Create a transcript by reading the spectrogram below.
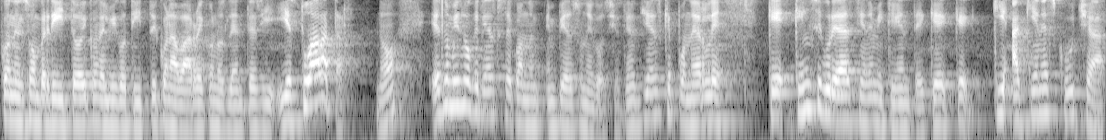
con el sombrerito y con el bigotito y con la barba y con los lentes, y, y es tu avatar. ¿no? Es lo mismo que tienes que hacer cuando empiezas un negocio. Tienes que ponerle qué, qué inseguridades tiene mi cliente, qué, qué, a quién escucha,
